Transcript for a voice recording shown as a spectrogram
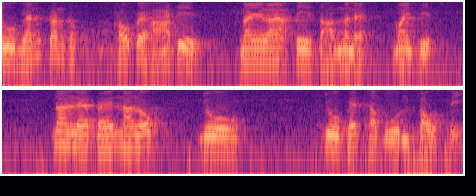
ดูเหมือนกันเขาเขาไปหาที่ในระยะตีสามนั่นแหละ ไม่ผิด นั่นแหละเป็นนรกอยู่อยู่เพชรบูรณ์เก้าสี่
